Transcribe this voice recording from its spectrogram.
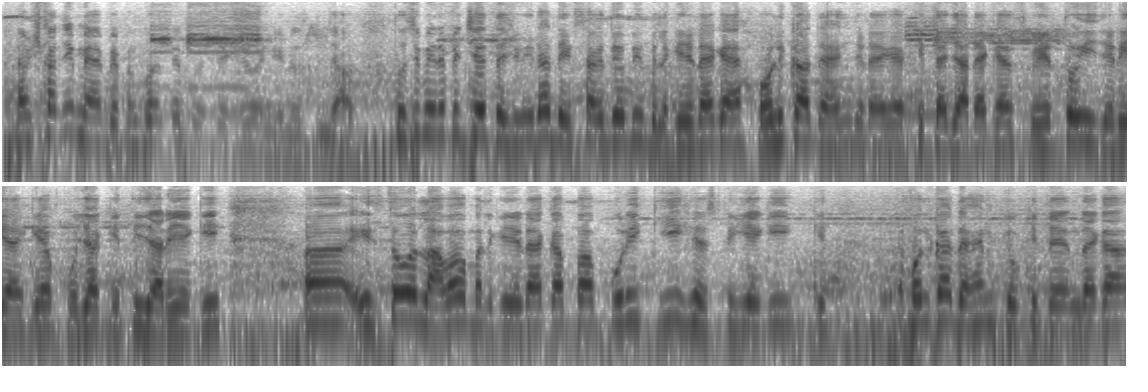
ਨਮਸਕਾਰ ਜੀ, ਮੈਂ ਬਿਪਨ ਗੋਇਲ ਤੇ ਤੁਸੀਂ ਦੇਖ ਰਹੇ ਹੋ ਇੰਡੀਅਨ ਨਿਊਜ਼ ਪੰਜਾਬ। ਤੁਸੀਂ ਮੇਰੇ ਪਿੱਛੇ ਤਸਵੀਰਾਂ ਦੇਖ ਸਕਦੇ ਹੋ ਵੀ ਬਲਕਿ ਜਿਹੜਾ ਹੈਗਾ, ਹੋਲਿਕਾ ਦਹਨ ਜਿਹੜਾ ਹੈਗਾ ਕੀਤਾ ਜਾ ਰਿਹਾ ਹੈਗਾ। ਸਵੇਰ ਤੋਂ ਹੀ ਜਿਹੜੀ ਹੈਗੀ ਆ ਪੂਜਾ ਕੀਤੀ ਜਾ ਰਹੀ ਹੈਗੀ। ਇਸ ਤੋਂ ਇਲਾਵਾ ਬਲਕਿ ਜਿਹੜਾ ਹੈਗਾ, ਆਪਾਂ ਪੂਰੀ ਕੀ ਹਿਸਟਰੀ ਹੈਗੀ, ਕਿ ਹੋਲਿਕਾ ਦਹਨ ਕਿਉਂ ਕੀਤਾ ਜਾਂਦਾ ਹੈਗਾ?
